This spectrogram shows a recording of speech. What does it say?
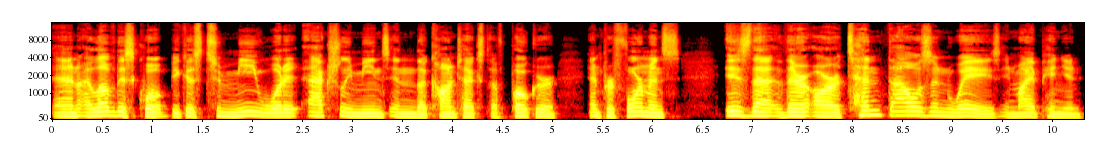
And I love this quote because to me, what it actually means in the context of poker and performance is that there are 10,000 ways, in my opinion,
